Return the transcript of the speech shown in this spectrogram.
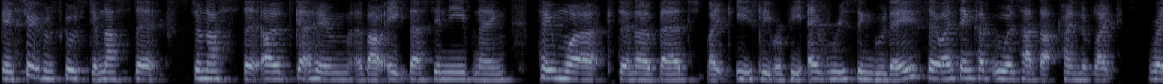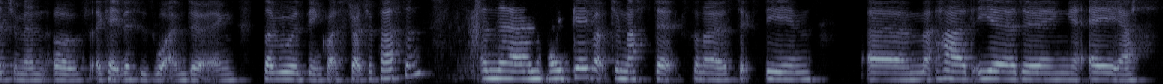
go straight from school to gymnastics. Gymnastic, I'd get home about 8.30 in the evening, homework, dinner, bed, like eat, sleep, repeat every single day. So I think I've always had that kind of like regiment of, okay, this is what I'm doing. So I've always been quite a structured person. And then I gave up gymnastics when I was 16, um, had a year doing AS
